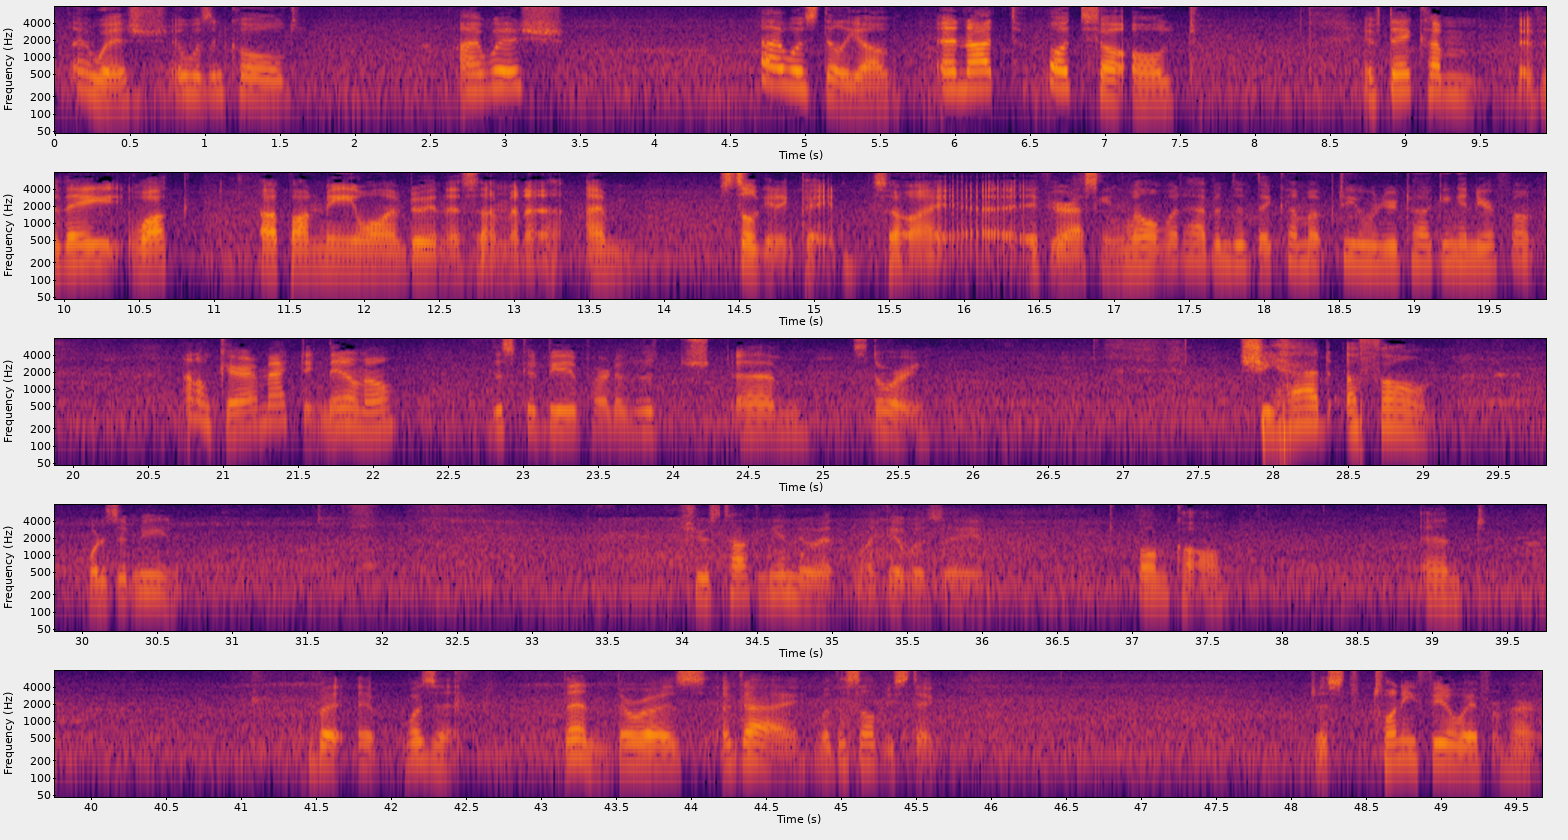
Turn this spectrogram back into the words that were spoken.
I wish it wasn't cold. I wish I was still young and not so old. If they come, if they walk up on me while I'm doing this, I'm gonna, I'm still getting paid. So I, uh, if you're asking, well, what happens if they come up to you when you're talking into your phone? I don't care. I'm acting. They don't know. this could be a part of the um, story. She had a phone. What does it mean? She was talking into it like it was a phone call. And. But it wasn't. Then there was a guy with a selfie stick. Just 20 feet away from her.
